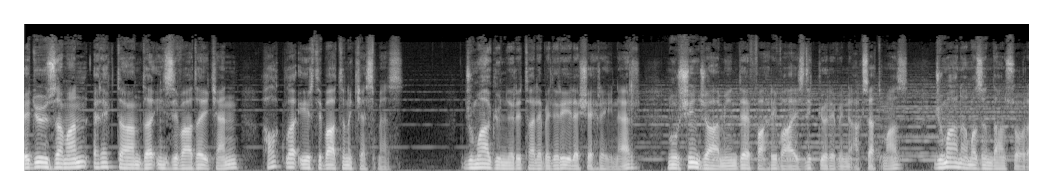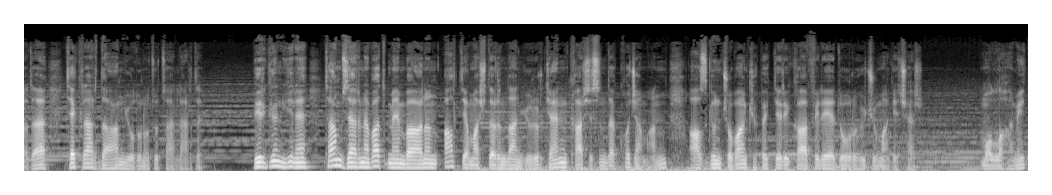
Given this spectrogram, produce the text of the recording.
Bediüzzaman Erek Dağı'nda inzivadayken halkla irtibatını kesmez. Cuma günleri talebeleriyle şehre iner, Nurşin Camii'nde fahri vaizlik görevini aksatmaz, cuma namazından sonra da tekrar dağın yolunu tutarlardı. Bir gün yine tam Zernebat menbaının alt yamaçlarından yürürken karşısında kocaman, azgın çoban köpekleri kafileye doğru hücuma geçer. Molla Hamid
